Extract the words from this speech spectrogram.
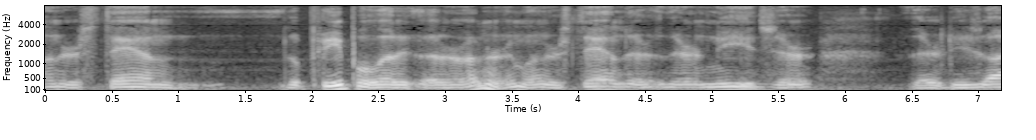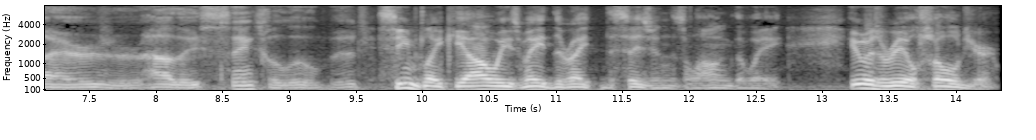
understand the people that, that are under him understand their, their needs, their their desires, or how they think a little bit. Seemed like he always made the right decisions along the way. He was a real soldier.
